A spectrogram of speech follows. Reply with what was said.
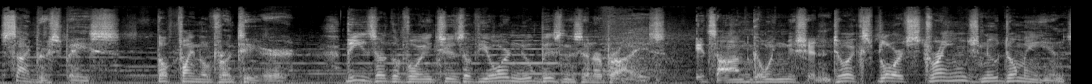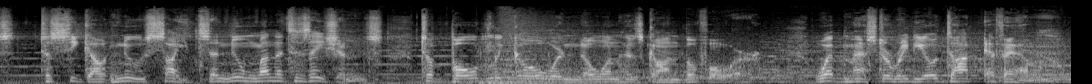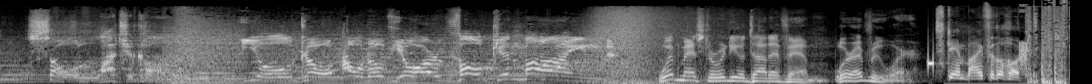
Cyberspace, the final frontier. These are the voyages of your new business enterprise. Its ongoing mission to explore strange new domains, to seek out new sites and new monetizations, to boldly go where no one has gone before. Webmasterradio.fm. So logical. You'll go out of your Vulcan mind. Webmasterradio.fm. We're everywhere. Stand by for the hook.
